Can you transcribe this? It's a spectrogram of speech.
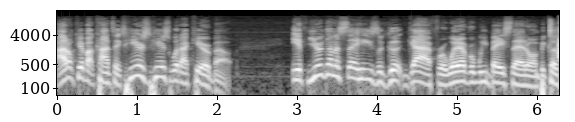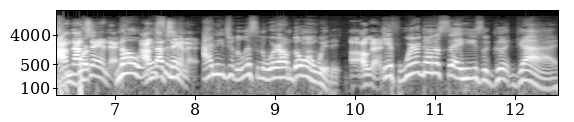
I don't care about context. Here's here's what I care about. If you're gonna say he's a good guy for whatever we base that on, because I'm not work- saying that. No, I'm not saying man, that. I need you to listen to where I'm going with it. Uh, okay. If we're gonna say he's a good guy,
